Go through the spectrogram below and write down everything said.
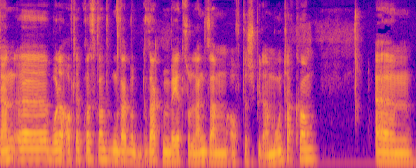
dann äh, wurde auf der Pressekonferenz gesagt, gesagt, wenn wir jetzt so langsam auf das Spiel am Montag kommen, ähm,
